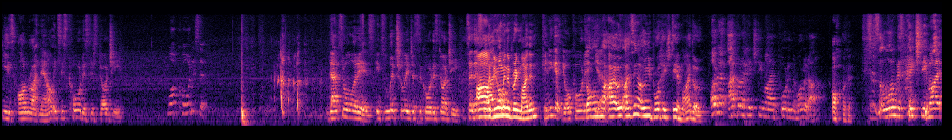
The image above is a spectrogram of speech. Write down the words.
is on right now. It's this cord is this dodgy. What cord is it? That's all it is. It's literally just the cord is dodgy. So this Ah, light do you want me to bulb- bring mine in? Can you get your cord in? Oh, yeah. I, I think I only brought HDMI though. Oh no, I've got a HDMI port in the monitor. Oh, okay. This is the longest HDMI.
